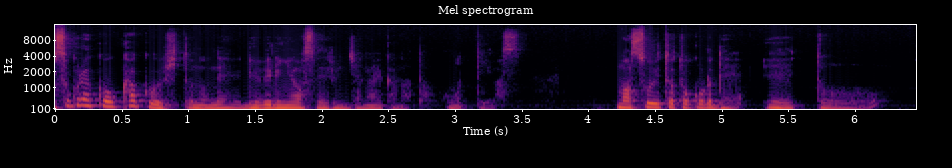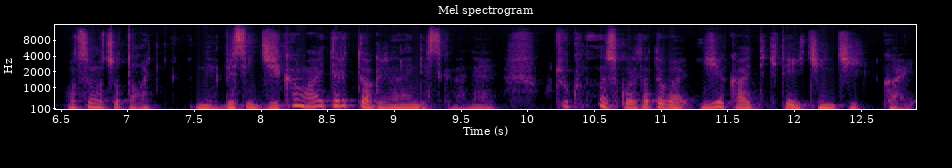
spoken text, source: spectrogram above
そこらこう各人のね、レベルに合わせてるんじゃないかなと思っています。まあそういったところで、えっ、ー、と、私もちょっとね、別に時間空いてるってわけじゃないんですけどね、極端なし、これ例えば家帰ってきて1日1回、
